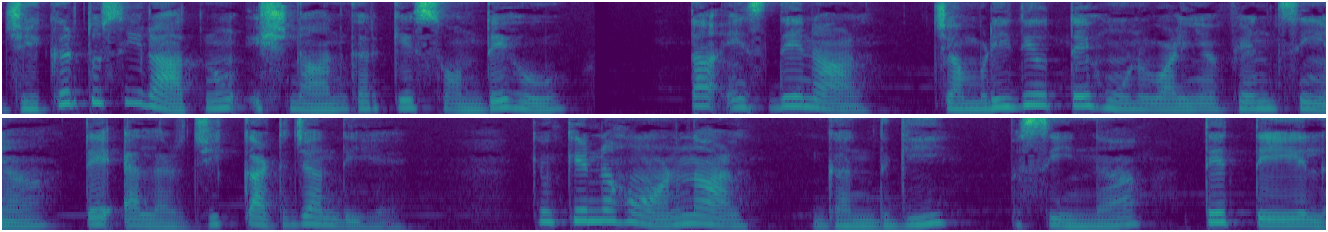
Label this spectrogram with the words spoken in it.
ਜੇਕਰ ਤੁਸੀਂ ਰਾਤ ਨੂੰ ਇਸ਼ਨਾਨ ਕਰਕੇ ਸੌਂਦੇ ਹੋ, ਤਾਂ ਇਸ ਦੇ ਨਾਲ ਚਮੜੀ ਦੇ ਉੱਤੇ ਹੋਣ ਵਾਲੀਆਂ ਫਿੰਸੀਆਂ ਤੇ ਐਲਰਜੀ ਘਟ ਜਾਂਦੀ ਹੈ। ਕਿਉਂਕਿ ਨਹਾਉਣ ਨਾਲ ਗੰਦਗੀ, ਪਸੀਨਾ ਤੇ ਤੇਲ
